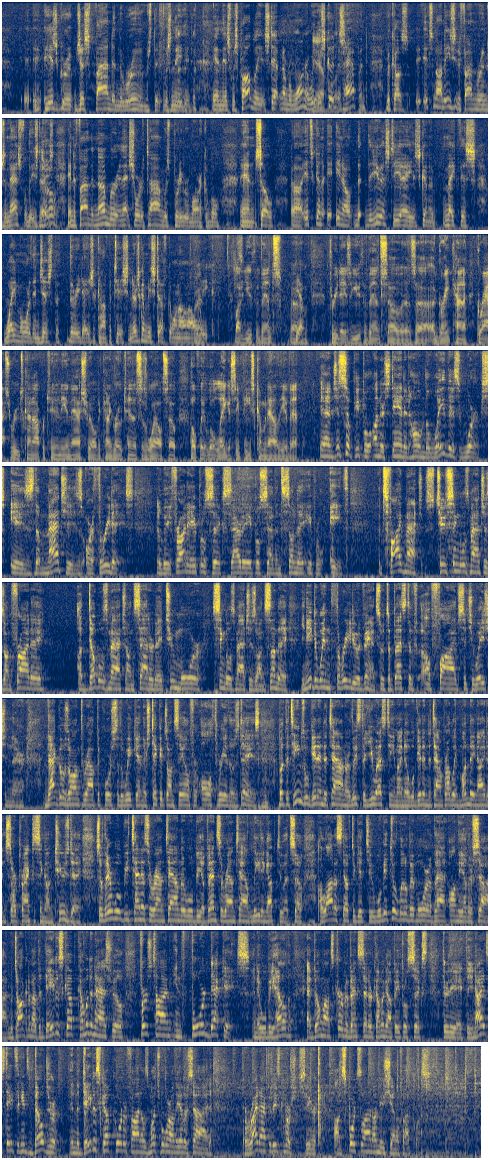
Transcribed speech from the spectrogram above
his group just finding the rooms that was needed in this was probably step number one, or we, yeah, this couldn't have happened because it's not easy to find rooms in Nashville these days. No. And to find the number in that short of time was pretty remarkable. And so uh, it's going to, you know, the, the USTA is going to make this way more than just the three days of competition. There's going to be stuff going on all right. week. A lot of youth events. Um, yep three days of youth events. So it was a, a great kind of grassroots kind of opportunity in Nashville to kind of grow tennis as well. So hopefully a little legacy piece coming out of the event. Yeah, and just so people understand at home, the way this works is the matches are three days. It'll be Friday, April 6th, Saturday, April 7th, Sunday, April 8th. It's five matches two singles matches on Friday, a doubles match on Saturday, two more singles matches on Sunday. You need to win three to advance, so it's a best of, of five situation there. That goes on throughout the course of the weekend. There's tickets on sale for all three of those days. Mm-hmm. But the teams will get into town, or at least the U.S. team I know will get into town probably Monday night and start practicing on Tuesday. So there will be tennis around town. There will be events around town leading up to it. So a lot of stuff to get to. We'll get to a little bit more of that on the other side. We're talking about the Davis Cup coming to Nashville, first time in four decades, and it will be held at Belmont's Curb Event Center coming up April 6th through the 8th. The United States against Belgium in the Davis Cup quarterfinals. Much more on the other side right after these commercials here on Sportsline on News Channel 5 Plus.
